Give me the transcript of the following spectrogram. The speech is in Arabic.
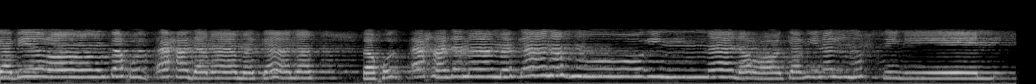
كبيرا فخذ أحدنا مكانه فخذ أحدنا مكانه إنا نراك من المحسنين.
